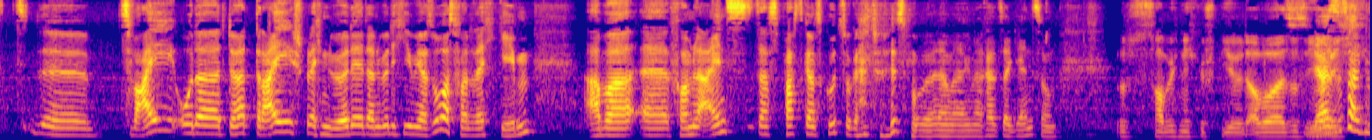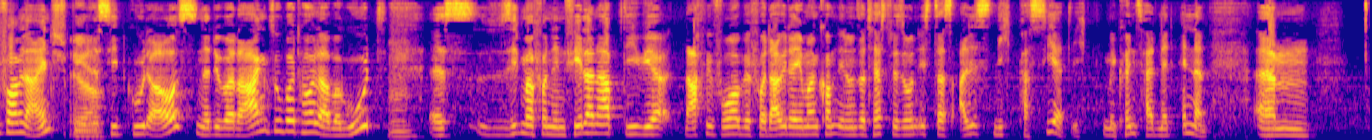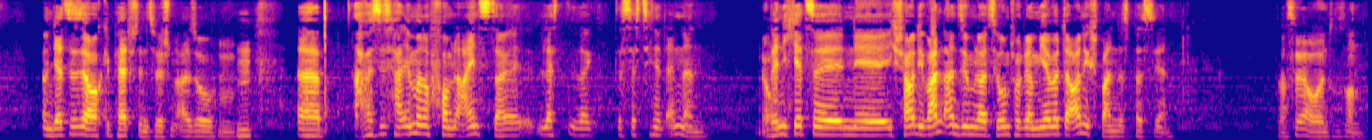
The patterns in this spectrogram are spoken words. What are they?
äh, 2 oder Dirt 3 sprechen würde, dann würde ich ihm ja sowas von recht geben. Aber äh, Formel 1, das passt ganz gut zu Gran Turismo, meiner Meinung nach, als Ergänzung. Das habe ich nicht gespielt, aber es ist Ja, ehrlich. es ist halt ein Formel 1 Spiel. Ja. Es sieht gut aus, nicht überragend, super toll, aber gut. Mhm. Es sieht man von den Fehlern ab, die wir nach wie vor, bevor da wieder jemand kommt in unserer Testversion, ist das alles nicht passiert. Ich, wir können es halt nicht ändern. Ähm, und jetzt ist er auch gepatcht inzwischen, also. Mhm. Hm. Äh, aber es ist halt immer noch Formel 1, da lässt, da, das lässt sich nicht ändern. Ja. Wenn ich jetzt eine, eine ich schaue die Wand an Simulation programmiere, wird da auch nichts Spannendes passieren. Das wäre aber interessant.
